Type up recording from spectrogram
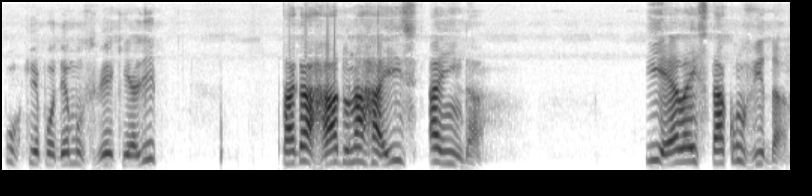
Porque podemos ver que ali está agarrado na raiz ainda. E ela está com vida.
